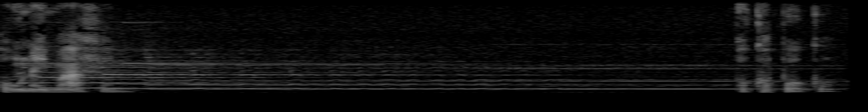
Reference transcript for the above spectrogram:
o una imagen. Poco a poco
